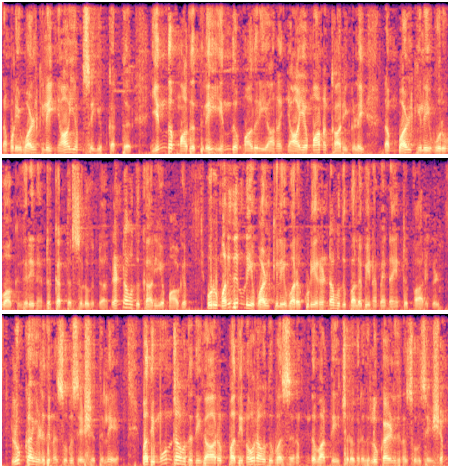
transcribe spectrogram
நம்முடைய வாழ்க்கையிலே நியாயம் செய்யும் கர்த்தர். இந்த மாதத்திலே இந்த மாதிரியான நியாயமான காரியங்களை நம் வாழ்க்கையிலே உருவாக்குகிறேன் என்று கர்த்தர் சொல்லுகின்றார். இரண்டாவது காரியமாக ஒரு மனிதனுடைய வாழ்க்கையிலே வரக்கூடிய இரண்டாவது பலவீனம் என்ன என்று பாருங்கள். லூக்கா எழுதின சுவிசேஷத்திலே பதிமூன்றாவது அதிகாரம் பதினோராவது வசனம் இந்த வார்த்தையை சொல்லுகிறது. லூக்கா எழுதின சுவிசேஷம்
